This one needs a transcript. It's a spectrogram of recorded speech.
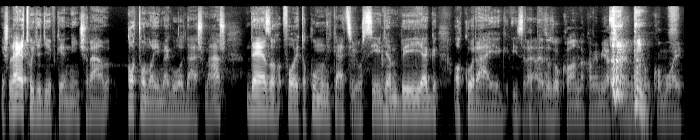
És lehet, hogy egyébként nincs rá katonai megoldás más, de ez a fajta kommunikációs szégyenbélyeg akkor ráég Izrael. Hát ez az oka annak, ami miatt nagyon komoly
